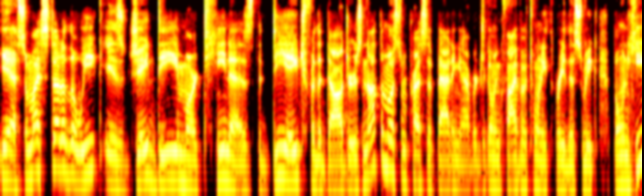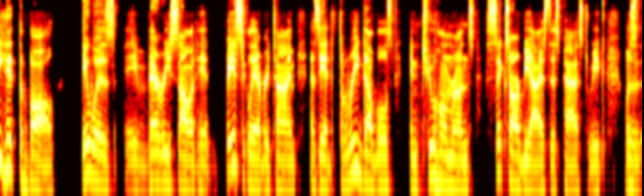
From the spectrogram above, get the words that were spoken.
Yeah, so my stud of the week is JD Martinez, the DH for the Dodgers. Not the most impressive batting average, going 5 of 23 this week, but when he hit the ball, it was a very solid hit basically every time as he had three doubles and two home runs, six RBIs this past week. Was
